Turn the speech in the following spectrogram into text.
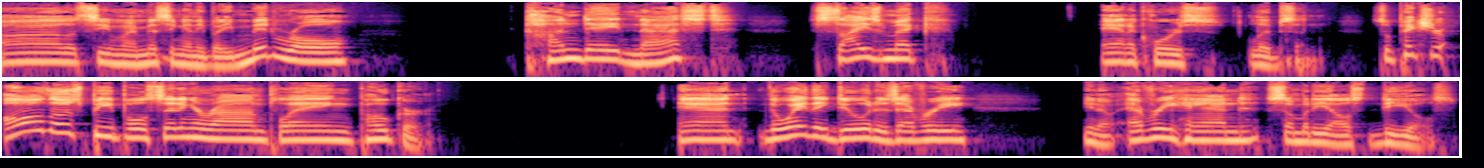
Uh, let's see, am I missing anybody? Midroll, Conde Nast, Seismic, and of course, Libsyn. So picture all those people sitting around playing poker. And the way they do it is every, you know, every hand somebody else deals.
